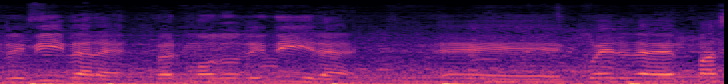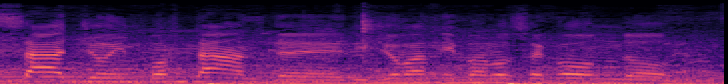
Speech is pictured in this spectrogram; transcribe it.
rivivere per modo di dire eh, quel passaggio importante di Giovanni Paolo II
